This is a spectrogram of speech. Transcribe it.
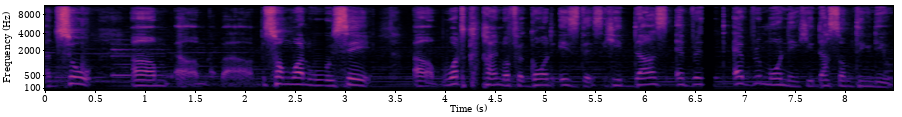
And so, um, um, uh, someone will say, uh, What kind of a God is this? He does every every morning. He does something new.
